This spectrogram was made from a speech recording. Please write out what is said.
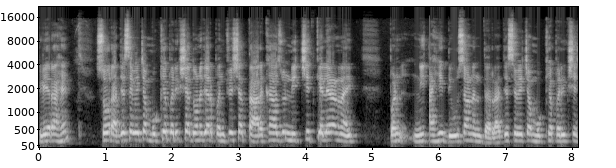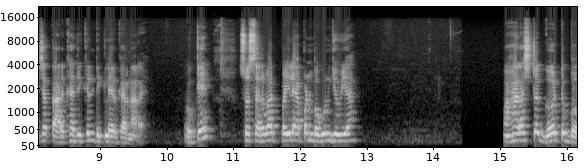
क्लिअर आहे? सो राज्यसेवेच्या मुख्य परीक्षा दोन हजार पंचवीसच्या तारखा अजून निश्चित केलेल्या नाहीत पण काही दिवसानंतर राज्यसेवेच्या मुख्य परीक्षेच्या तारखा देखील डिक्लेअर करणार आहे. ओके सो सर्वात पहिले आपण बघून घेऊया. महाराष्ट्र गट ब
